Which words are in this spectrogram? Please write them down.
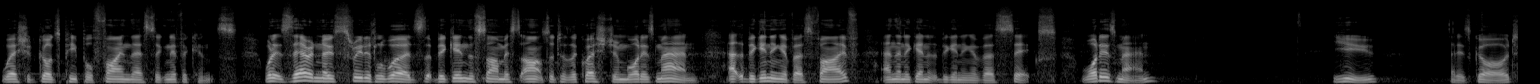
Where should God's people find their significance? Well, it's there in those three little words that begin the psalmist's answer to the question, What is man? At the beginning of verse 5, and then again at the beginning of verse 6. What is man? You, that is God,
